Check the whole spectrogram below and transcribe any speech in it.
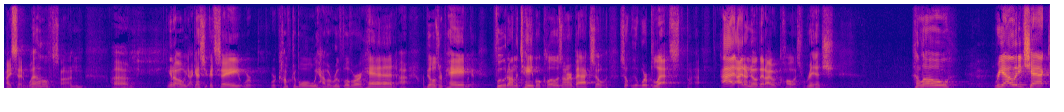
I said, Well, son, uh, you know, I guess you could say we're, we're comfortable, we have a roof over our head, uh, our bills are paid, we got food on the table, clothes on our back, so, so we're blessed. But I, I don't know that I would call us rich. Hello? Reality check.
